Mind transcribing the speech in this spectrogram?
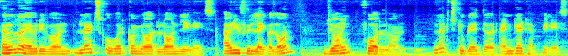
Hello everyone, let's overcome your loneliness. Are you feel like alone? Join Forlorn. Let's together and get happiness.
